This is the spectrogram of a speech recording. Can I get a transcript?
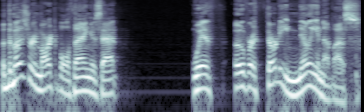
But the most remarkable thing is that with over 30 million of us,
